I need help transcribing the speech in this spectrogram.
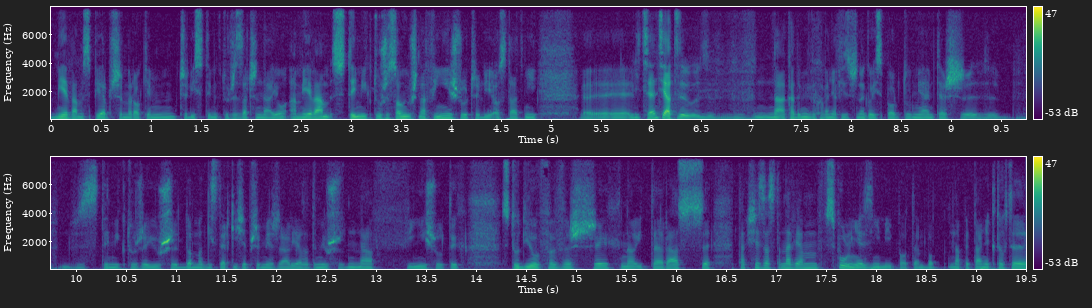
miewam z pierwszym rokiem, czyli z tymi, którzy zaczynają, a miewam z tymi, którzy są już na finiszu, czyli ostatni licencjat y, w- na Akademii Wychowania Fizycznego i Sportu. Miałem też y, z tymi, którzy już do magisterki się przemierzali, a zatem już na finiszu tych studiów wyższych. No i teraz y, tak się zastanawiam wspólnie z nimi potem, bo na pytanie, kto chce,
